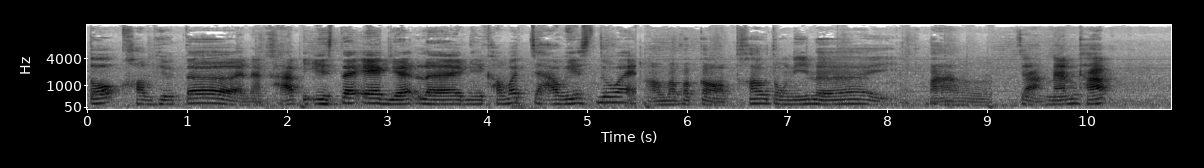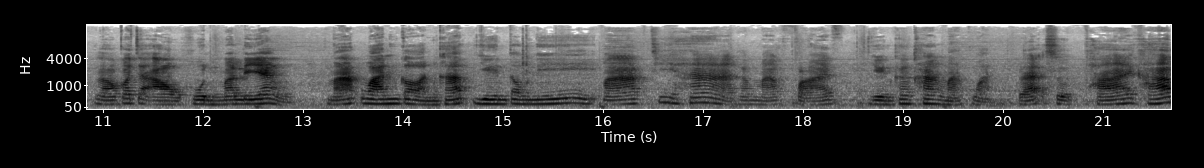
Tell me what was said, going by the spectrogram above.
โต๊ะคอมพิวเตอร์นะครับ Easter egg เยอะเลย มีคำว่าจาวิสด้วย เอามาประกอบเข้าตรงนี้เลยปังจากนั้นครับ เราก็จะเอาหุ่นมาเรียงMark One ก่อนครับ ยืนตรงนี้ Mark ที่5ครับ Mark 5ยืนข้างๆ Mark One และสุดท้ายครับ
